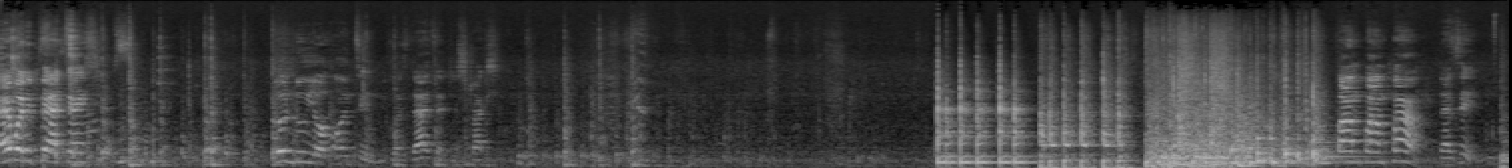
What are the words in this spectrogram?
Everybody pay attention. Don't do your own thing because that's a distraction. Pam, pam, pam. That's it.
